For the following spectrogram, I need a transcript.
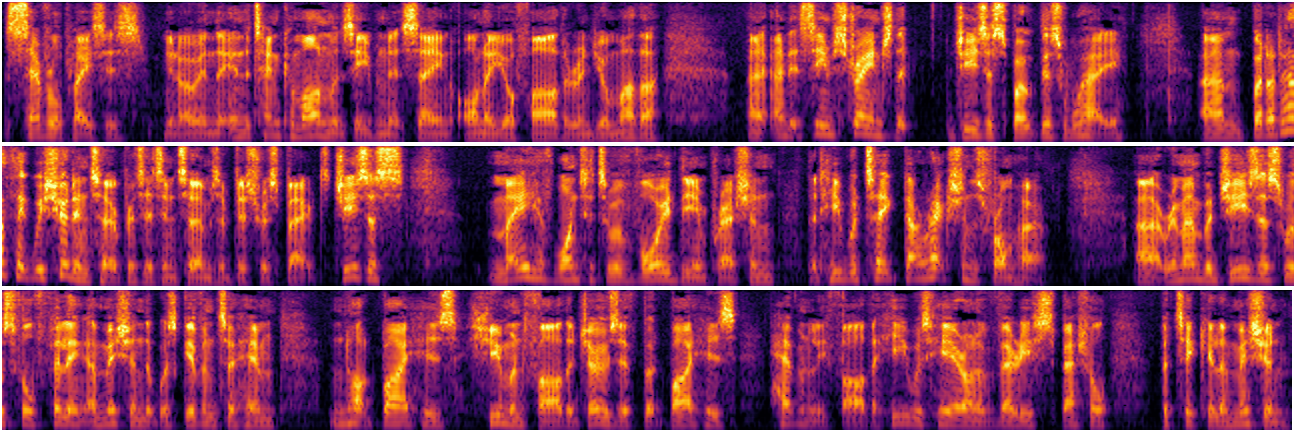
several places, you know, in the in the Ten Commandments, even it's saying honor your father and your mother. And it seems strange that Jesus spoke this way, um, but I don't think we should interpret it in terms of disrespect. Jesus may have wanted to avoid the impression that he would take directions from her. Uh, remember, Jesus was fulfilling a mission that was given to him not by his human father Joseph, but by his heavenly father. He was here on a very special, particular mission.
